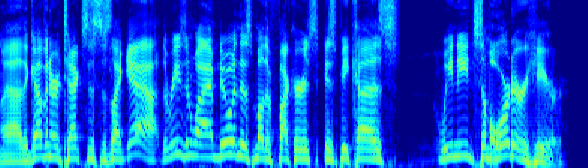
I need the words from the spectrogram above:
Uh, the governor of Texas is like, yeah, the reason why I'm doing this, motherfuckers, is because we need some order here.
